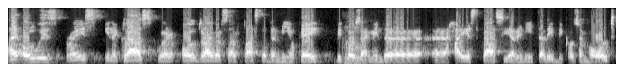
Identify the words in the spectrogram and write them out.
I always race in a class where all drivers are faster than me, okay? Because mm-hmm. I'm in the uh, highest class here in Italy because I'm old,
